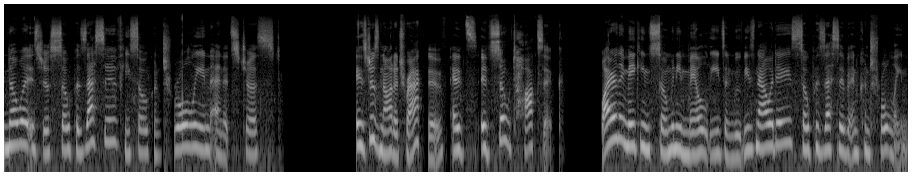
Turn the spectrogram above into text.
Noah is just so possessive, he's so controlling, and it's just it's just not attractive. It's it's so toxic. Why are they making so many male leads in movies nowadays so possessive and controlling?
